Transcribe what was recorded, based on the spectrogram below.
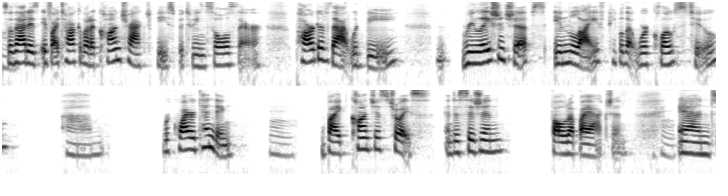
So, that is, if I talk about a contract piece between souls there, part of that would be relationships in life, people that we're close to, um, require tending Mm. by conscious choice and decision followed up by action. Mm-hmm. And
